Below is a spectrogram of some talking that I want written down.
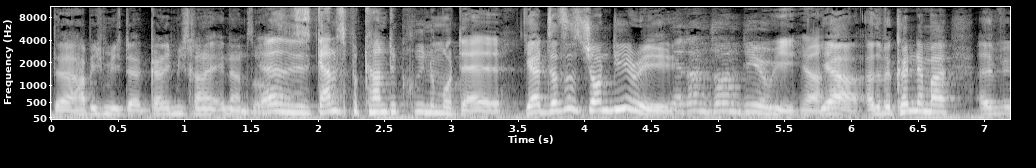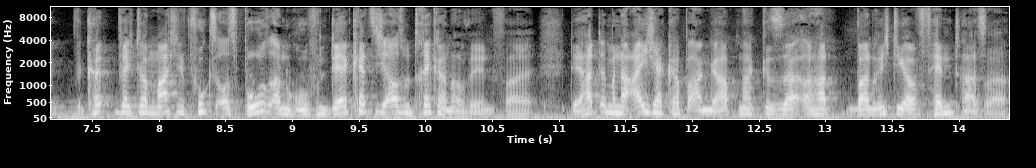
Da habe ich mich, da kann ich mich dran erinnern so. Ja, das ist dieses ganz bekannte grüne Modell. Ja, das ist John Deere. dann John Deere, ja. Ja, also wir können ja mal, also wir, wir könnten vielleicht doch Martin Fuchs aus Boos anrufen. Der kennt sich aus mit Treckern auf jeden Fall. Der hat immer eine Eicherkappe angehabt und hat gesagt, und hat, war ein richtiger Fantasser.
